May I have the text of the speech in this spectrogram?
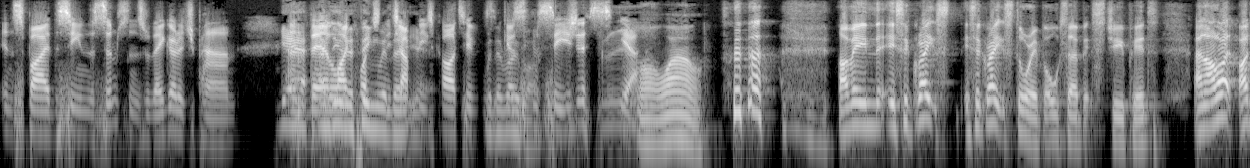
inspired the scene in The Simpsons, where they go to Japan yeah, and they're and like the thing watching the with Japanese cartoons with the and gives them robot. seizures. Yeah. Oh wow! I mean, it's a great, it's a great story, but also a bit stupid. And I like, I,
